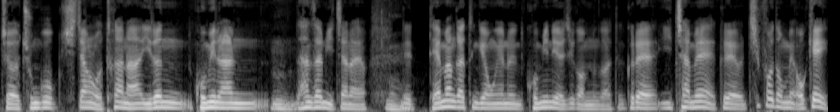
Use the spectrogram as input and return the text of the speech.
저 중국 시장을 어떻게 하나 이런 고민을 한, 음. 한 사람이 있잖아요. 네. 근데 대만 같은 경우에는 고민의 여지가 없는 것 같아요. 그래 이참에 그래 치포 동맹 오케이.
